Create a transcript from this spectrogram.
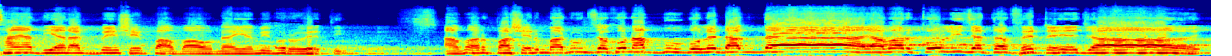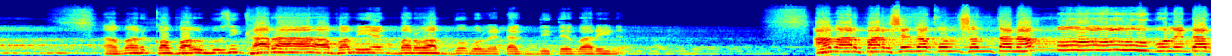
ছায়া দিয়া রাখবে, সে বাবাও নাই, আমি বড় এতিম। আমার পাশের মানুষ যখন আব্বু বলে ডাক দেয়, আমার কলিজাটা ফেটে যায়। আমার কপাল বুঝি খারাপ, আমি একবারও আব্বু বলে ডাক দিতে পারি না। আমার পার্শ্বে যখন সন্তান আম্মু বলে ডাক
